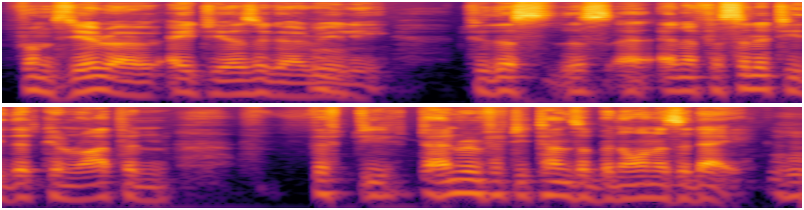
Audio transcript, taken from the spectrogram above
from zero eight years ago, mm. really, to this this uh, and a facility that can ripen 50 to 150 tons of bananas a day. Mm-hmm.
